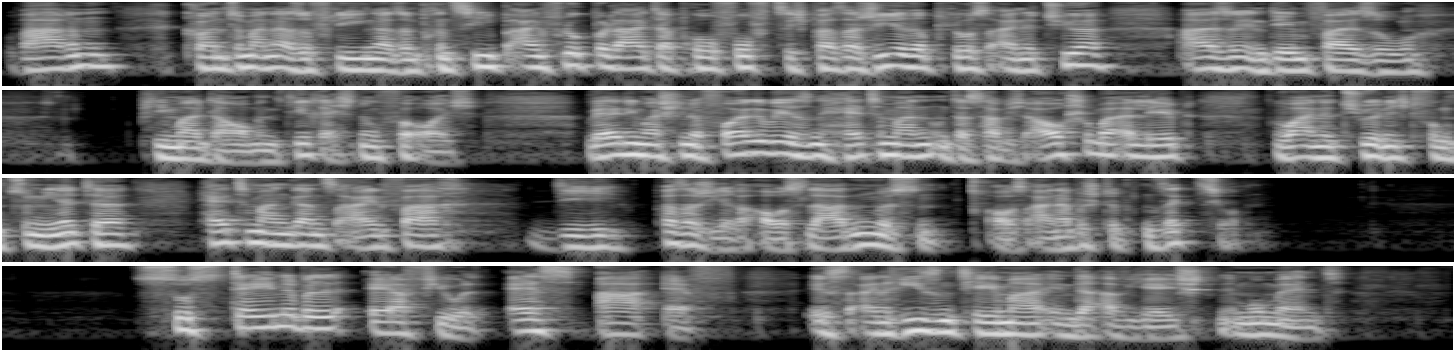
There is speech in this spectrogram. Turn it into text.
waren, konnte man also fliegen. Also im Prinzip ein Flugbegleiter pro 50 Passagiere plus eine Tür. Also in dem Fall so Pi mal Daumen, die Rechnung für euch. Wäre die Maschine voll gewesen, hätte man, und das habe ich auch schon mal erlebt, wo eine Tür nicht funktionierte, hätte man ganz einfach die Passagiere ausladen müssen aus einer bestimmten Sektion. Sustainable Air Fuel, SAF, ist ein Riesenthema in der Aviation im Moment.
